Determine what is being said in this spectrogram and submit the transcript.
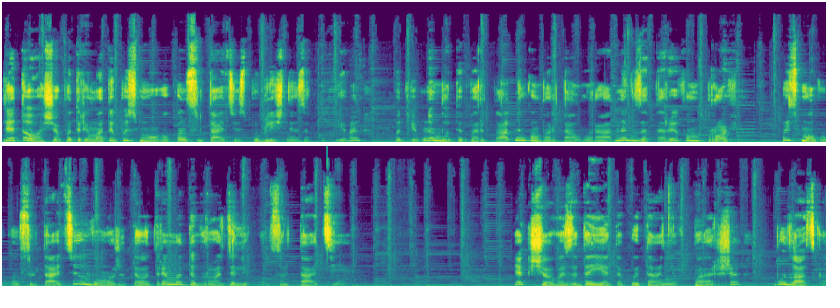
Для того, щоб отримати письмову консультацію з публічних закупівель, потрібно бути передплатником порталу Радник за тарифом Профі. Письмову консультацію ви можете отримати в розділі Консультації. Якщо ви задаєте питання вперше, будь ласка,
